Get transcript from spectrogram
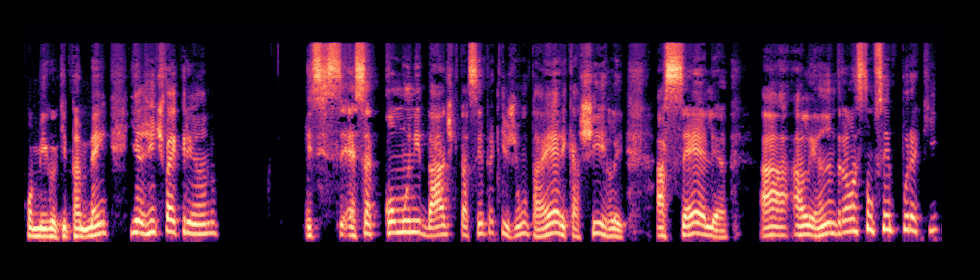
comigo aqui também, e a gente vai criando esse, essa comunidade que está sempre aqui junto, a Érica, a Shirley, a Célia, a, a Leandra, elas estão sempre por aqui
